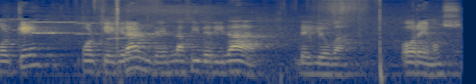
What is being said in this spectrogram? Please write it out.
¿Por qué? Porque grande es la fidelidad de Jehová. Oremos.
